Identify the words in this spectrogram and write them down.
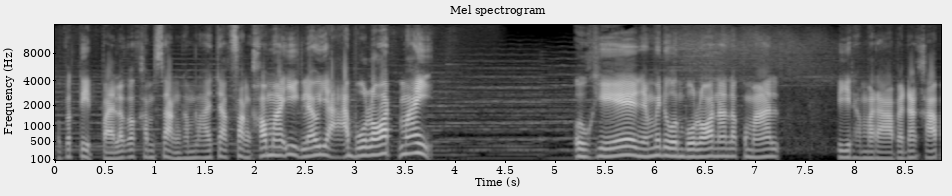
แล้วก็ติดไปแล้วก็คำสั่งทำลายจากฝั่งเข้ามาอีกแล้วอย่าโบลอสไม่โอเค ยังไม่โดนโบลอสนะแล้วก็มาตีธรรมดาไปนะครับ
